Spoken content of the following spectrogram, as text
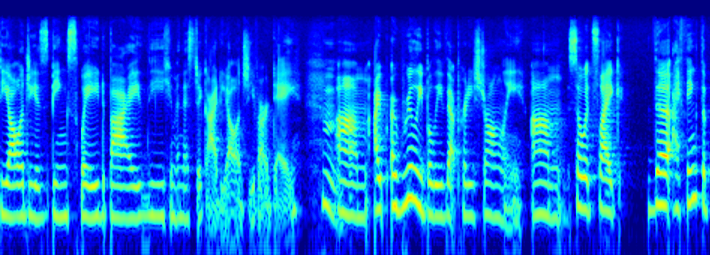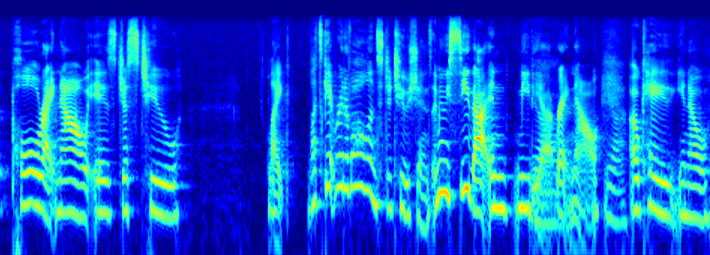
theology is being swayed by the humanistic ideology of our day. Um I, I really believe that pretty strongly. Um so it's like the i think the pull right now is just to like let's get rid of all institutions. I mean we see that in media Yeah. right now. Yeah. okay you know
